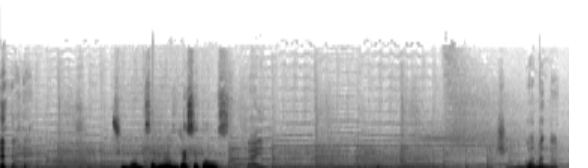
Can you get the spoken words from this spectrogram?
Chingón, saludos. Gracias a todos. Bye. Chingón, mano.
